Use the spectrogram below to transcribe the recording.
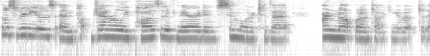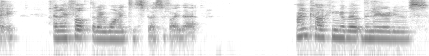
Those videos and po- generally positive narratives similar to that are not what I'm talking about today, and I felt that I wanted to specify that. I'm talking about the narratives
